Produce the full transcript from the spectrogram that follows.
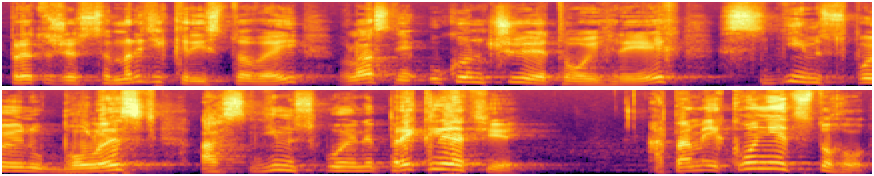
pretože smrti Kristovej vlastne ukončuje tvoj hriech, s ním spojenú bolesť a s ním spojené prekliatie. A tam je koniec toho.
